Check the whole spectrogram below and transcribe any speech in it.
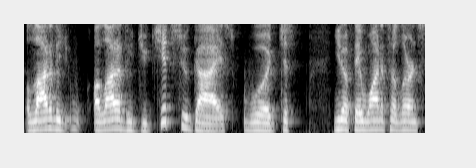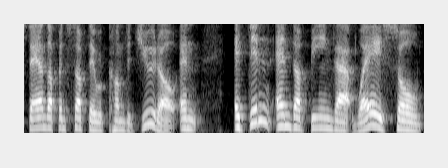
a lot of the a lot of the Jiu Jitsu guys would just you know if they wanted to learn stand up and stuff, they would come to judo, and it didn't end up being that way. So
